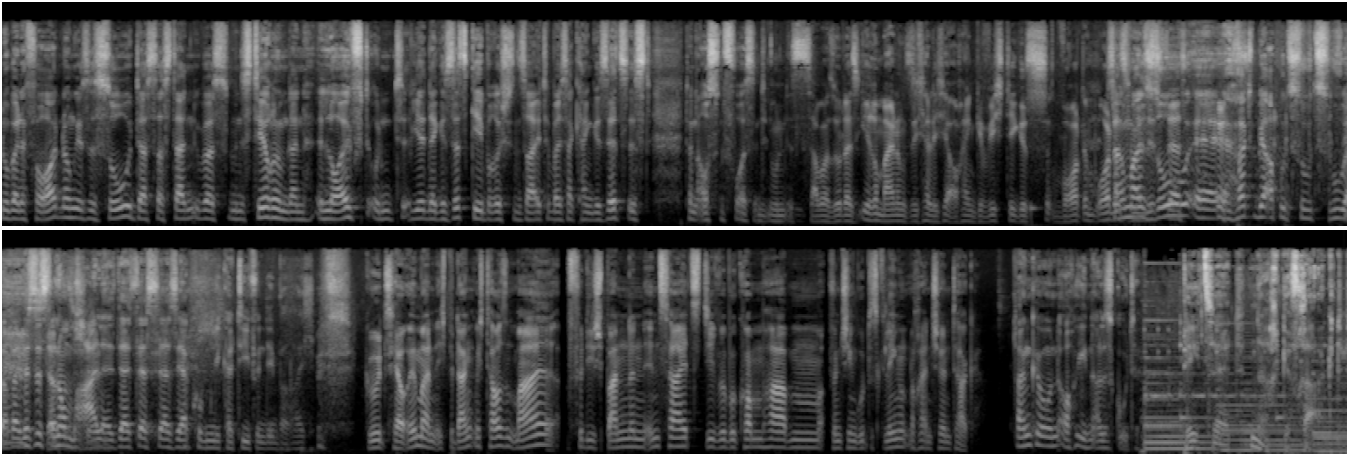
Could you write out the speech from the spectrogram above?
Nur bei der Verordnung ist es so, dass das dann übers Ministerium dann läuft und wir in der gesetzgeberischen Seite, weil es ja kein Gesetz ist, dann außen vor sind. Nun ist es aber so, dass Ihre Meinung sicherlich ja auch ein gewichtiges Wort im Ohr Sag mal so, äh, er hört mir ab und zu zu, aber das ist das normal. Ist das, das ist ja sehr kommunikativ in dem Bereich. Gut, Herr Ullmann, ich bedanke mich tausendmal für die spannenden Insights, die wir bekommen haben. Ich wünsche Ihnen gutes Gelingen und noch einen schönen Tag. Danke und auch Ihnen alles Gute. PZ nachgefragt.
